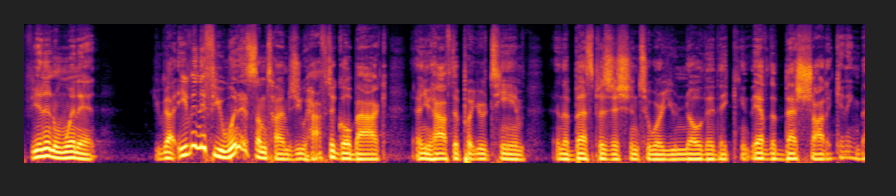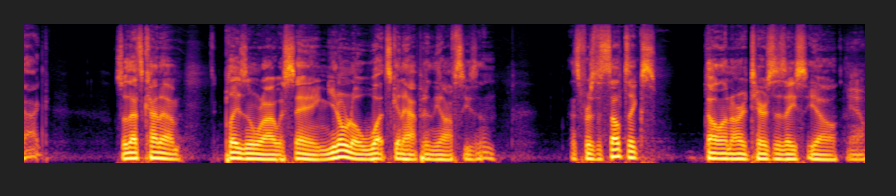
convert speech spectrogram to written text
If you didn't win it, you got even if you win it, sometimes you have to go back and you have to put your team in the best position to where you know that they can they have the best shot at getting back. So that's kind of plays in what I was saying. You don't know what's going to happen in the offseason. As for the Celtics, Gallinari tears his ACL. Yeah.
